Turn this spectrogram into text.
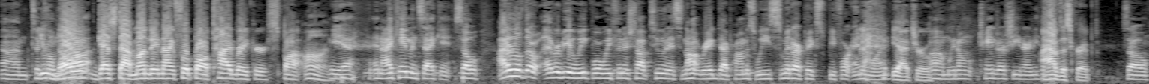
Um, took You know, guess that Monday Night Football tiebreaker spot on. Yeah, and I came in second. So I don't know if there'll ever be a week where we finish top two and it's not rigged. I promise. We submit our picks before anyone. Yeah, true. Um, we don't change our sheet or anything. I have the script. So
